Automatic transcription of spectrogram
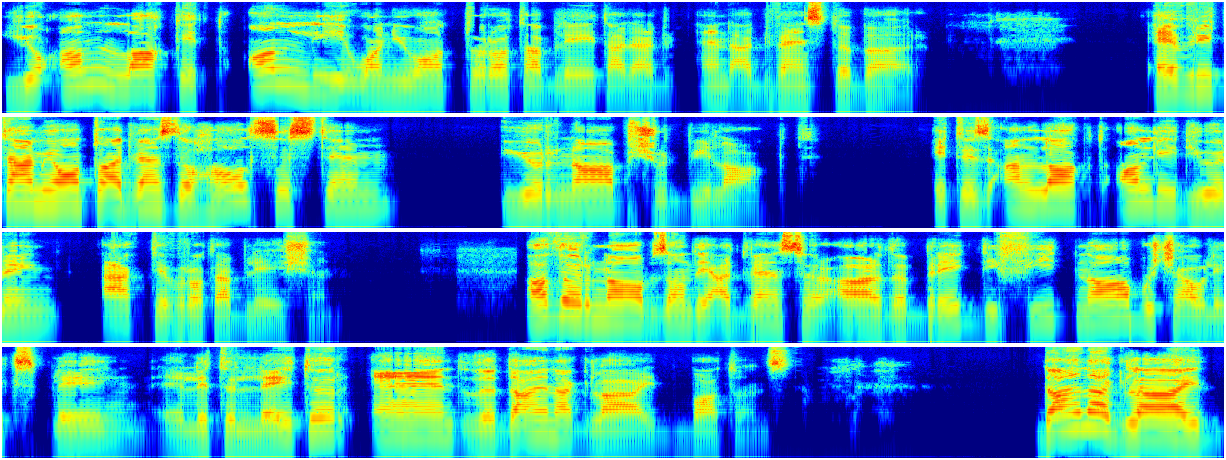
You unlock it only when you want to rotablate and, and advance the burr. Every time you want to advance the whole system, your knob should be locked. It is unlocked only during active rotablation. Other knobs on the advancer are the brake defeat knob, which I will explain a little later, and the Dynaglide buttons. Dynaglide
